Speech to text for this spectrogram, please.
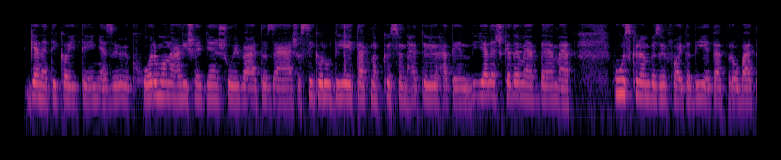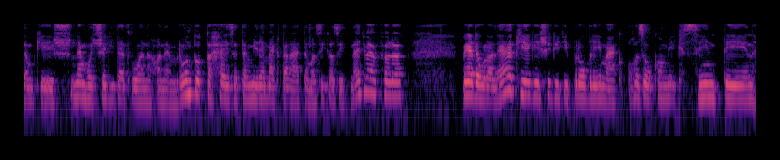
genetikai tényezők, hormonális egyensúlyváltozás, a szigorú diétáknak köszönhető, hát én jeleskedem ebbe, mert 20 különböző fajta diétát próbáltam ki, és nem hogy segített volna, hanem rontott a helyzetem, mire megtaláltam az igazit 40 fölött. Például a lelki egészségügyi problémák azok, amik szintén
